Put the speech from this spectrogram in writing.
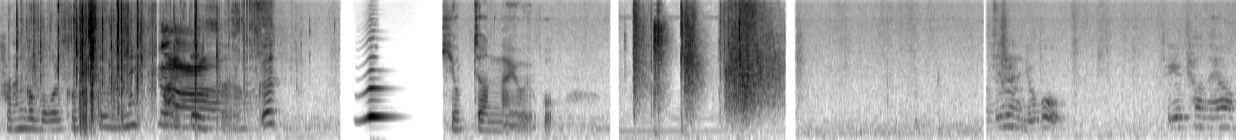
다른 거 먹을 거기 때문에 빨대 있어요. 끝. 귀엽지 않나요 이거 바지는 요거 되게 편해요.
